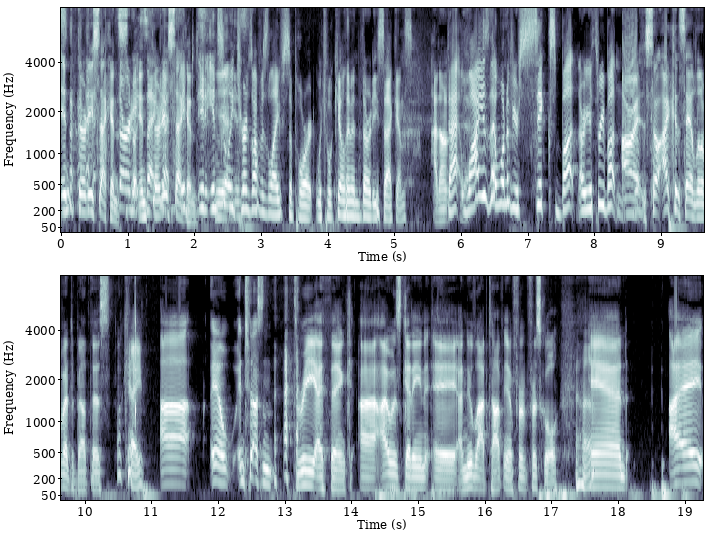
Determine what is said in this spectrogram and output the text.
in 30 seconds. 30 in 30 seconds. seconds. It, it instantly Yeah. turns off his life support, which will kill him in 30 seconds. I don't. That why is that one of your six but or your three buttons? all right, so I can say a little bit about this. Okay. Uh, you know, in 2003, I think uh, I was getting a, a new laptop, you know, for for school, and I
